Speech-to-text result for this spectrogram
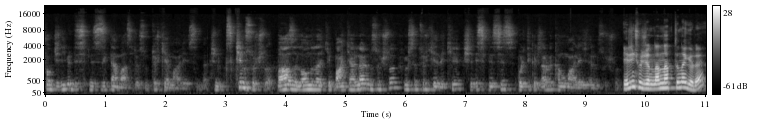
çok ciddi bir disiplinsizlikten bahsediyorsun Türkiye maliyesinde. Şimdi kim suçlu? Bazı Londra'daki bankerler mi suçlu? Yoksa Türkiye'deki işte disiplinsiz politikacılar ve kamu maliyecileri mi suçlu? Erinç Hoca'nın anlattığına göre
